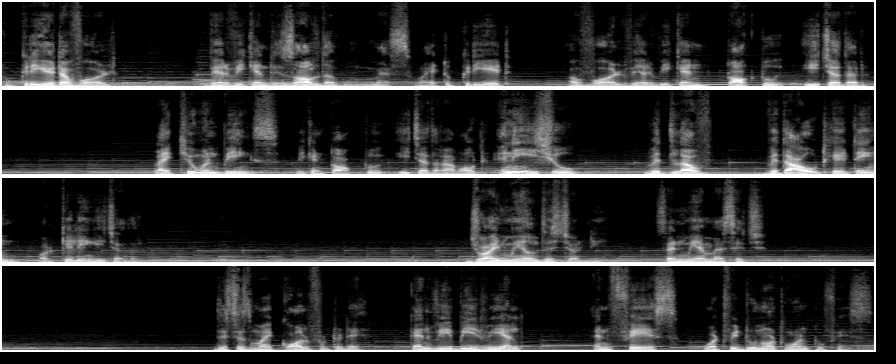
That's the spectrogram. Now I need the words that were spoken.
to create a world where we can resolve the mess, right? To create a world where we can talk to each other like human beings. We can talk to each other about any issue with love without hating or killing each other. Join me on this journey. Send me a message. This is my call for today. Can we be real and face what we do not want to face?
